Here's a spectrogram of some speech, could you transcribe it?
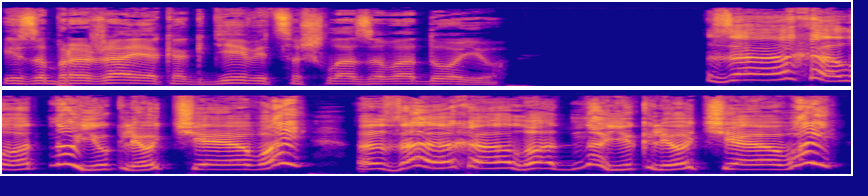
изображая, как девица шла за водою. «За холодную ключевой! За холодную ключевой!» —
